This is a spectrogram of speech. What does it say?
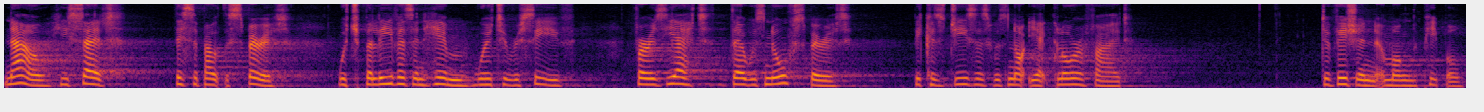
Now he said this about the Spirit which believers in him were to receive, for as yet there was no Spirit, because Jesus was not yet glorified. Division among the people.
